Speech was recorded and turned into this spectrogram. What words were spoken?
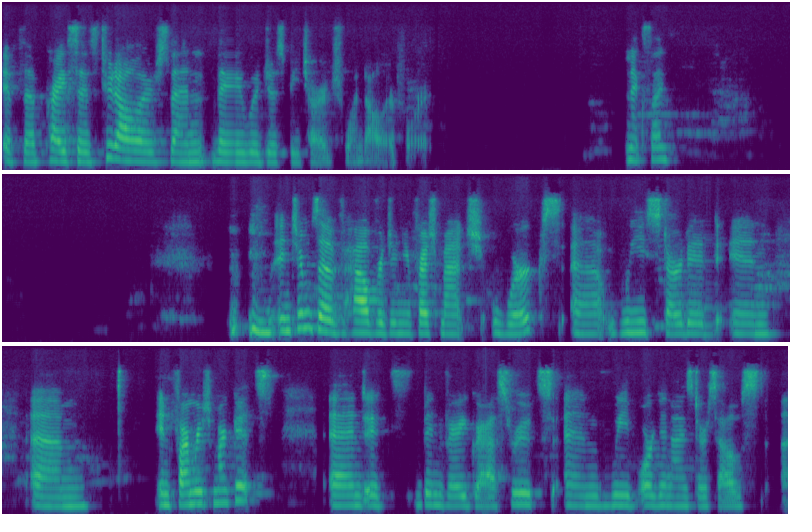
if the price is two dollars then they would just be charged one dollar for it. Next slide in terms of how Virginia Fresh Match works, uh, we started in um, in farmers markets, and it's been very grassroots. And we've organized ourselves uh,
